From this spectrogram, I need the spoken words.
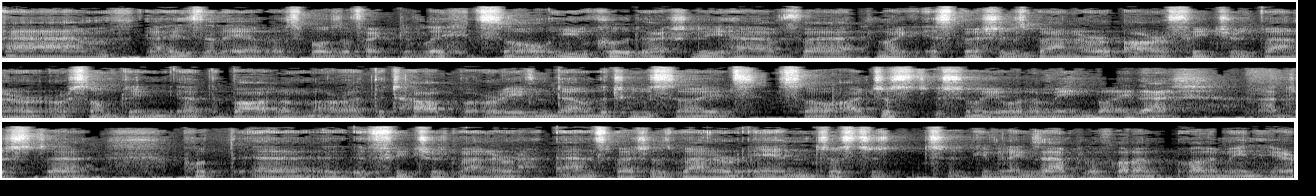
um, that is the layout I suppose effectively. So you could actually have uh, like a specials banner or a features banner or something at the bottom or at the top or even down the two sides. So I'll just show you what I mean by that. I'll just uh, put uh, features banner and specials banner in just to, to give an example of what, i what I mean here.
